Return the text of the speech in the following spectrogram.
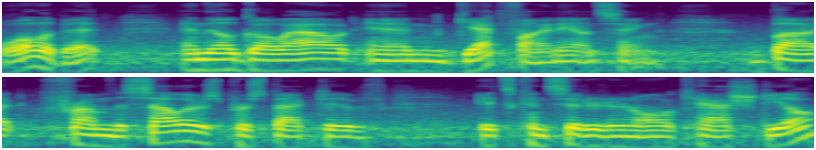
all of it, and they'll go out and get financing. But from the seller's perspective, it's considered an all cash deal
